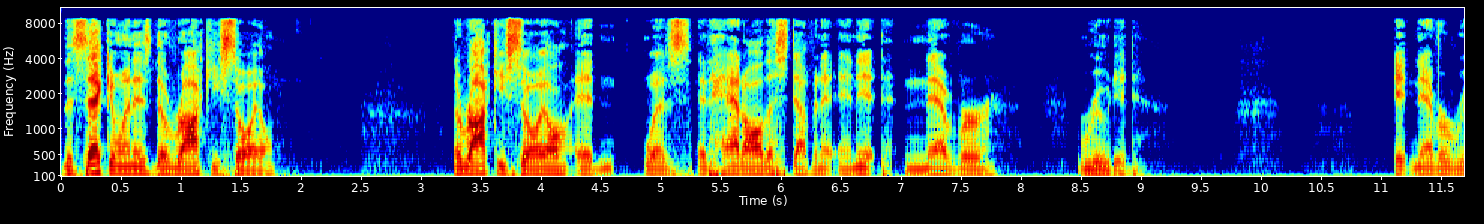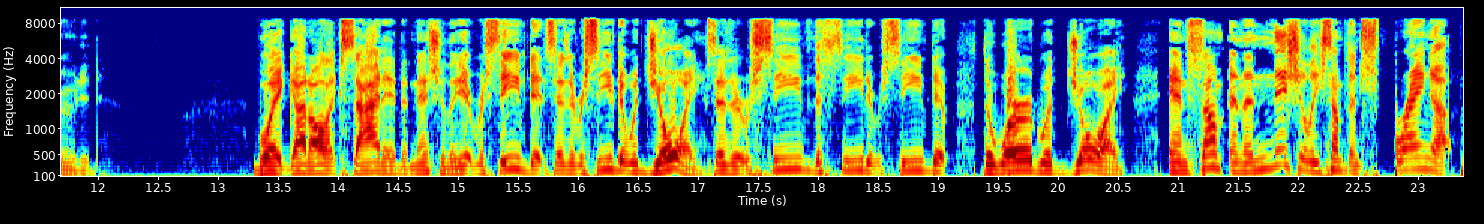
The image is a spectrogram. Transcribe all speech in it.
The second one is the rocky soil. The rocky soil, it was it had all the stuff in it and it never rooted. It never rooted. Boy, it got all excited initially. It received it. it says it received it with joy. It says it received the seed, it received it the word with joy and some and initially something sprang up.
